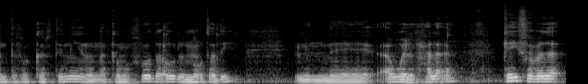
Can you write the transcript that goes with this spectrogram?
أنت فكرتني إن أنا كان المفروض أقول النقطة دي. من آه، أول الحلقة كيف بدأ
